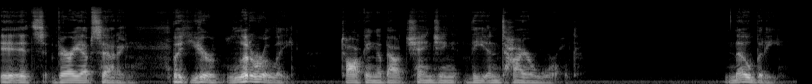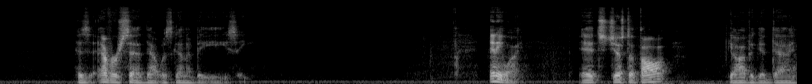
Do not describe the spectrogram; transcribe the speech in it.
It's very upsetting, but you're literally talking about changing the entire world. Nobody has ever said that was going to be easy. Anyway, it's just a thought. Y'all have a good day.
